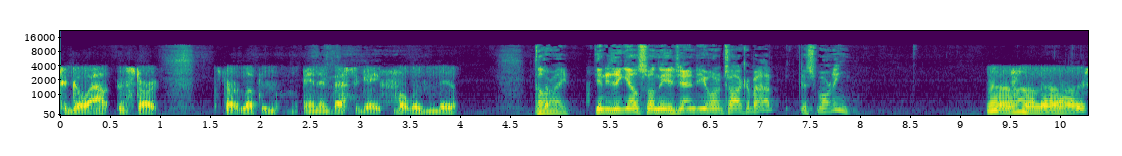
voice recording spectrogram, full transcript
to go out and start start looking and investigate what we can do. All right. Anything else on the agenda you want to talk about this morning? No, no. Let's,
